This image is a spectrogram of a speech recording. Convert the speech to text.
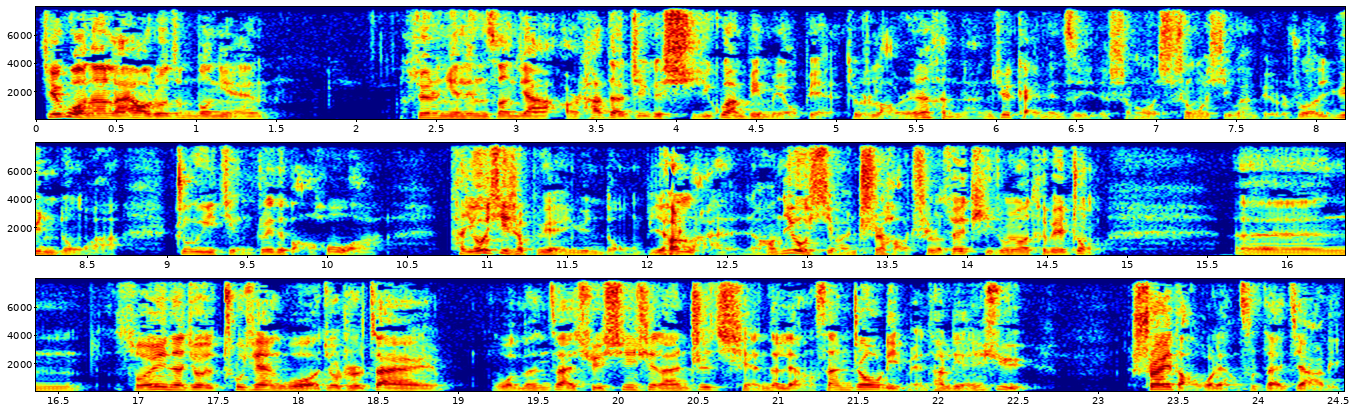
结果呢，来澳洲这么多年。随着年龄的增加，而他的这个习惯并没有变，就是老人很难去改变自己的生活生活习惯，比如说运动啊，注意颈椎的保护啊。他尤其是不愿意运动，比较懒，然后又喜欢吃好吃的，所以体重又特别重。嗯，所以呢，就出现过，就是在我们在去新西兰之前的两三周里面，他连续摔倒过两次在家里。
